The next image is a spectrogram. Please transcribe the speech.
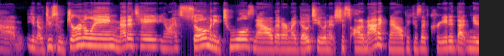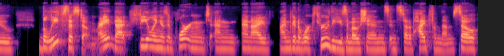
Um, you know, do some journaling, meditate. You know, I have so many tools now that are my go to, and it's just automatic now because I've created that new belief system right? That feeling is important and and i i'm going to work through these emotions instead of hide from them. So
